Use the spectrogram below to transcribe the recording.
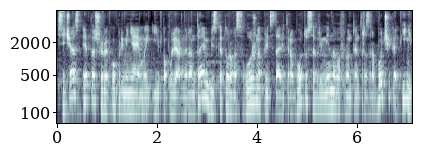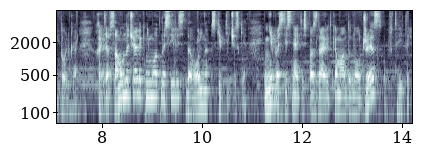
Сейчас это широко применяемый и популярный рантайм, без которого сложно представить работу современного фронтенд разработчика и не только, хотя в самом начале к нему относились довольно скептически. Не постесняйтесь поздравить команду Node.js в Твиттере.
